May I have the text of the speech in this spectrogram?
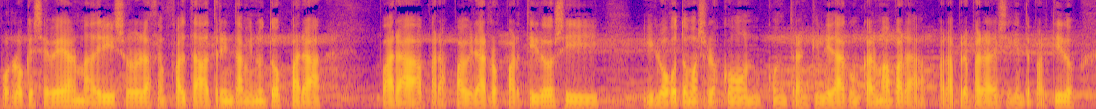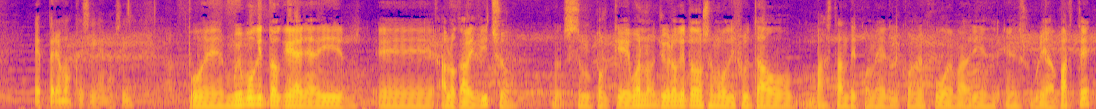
por lo que se ve al Madrid solo le hacen falta 30 minutos para, para, para espabilar los partidos y, y luego tomárselos con, con, tranquilidad, con calma para, para preparar el siguiente partido. Esperemos que sigan así. Pues muy poquito que añadir eh, a lo que habéis dicho, porque bueno, yo creo que todos hemos disfrutado bastante con el, con el juego de Madrid en, en su primera parte.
